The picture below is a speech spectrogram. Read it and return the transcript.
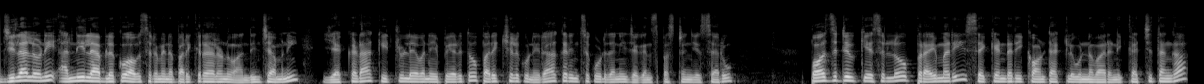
జిల్లాలోని అన్ని ల్యాబ్లకు అవసరమైన పరికరాలను అందించామని ఎక్కడా కిట్లు లేవనే పేరుతో పరీక్షలకు నిరాకరించకూడదని జగన్ స్పష్టం చేశారు. పాజిటివ్ కేసుల్లో ప్రైమరీ సెకండరీ కాంటాక్ట్లు ఉన్నవారిని ఖచ్చితంగా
